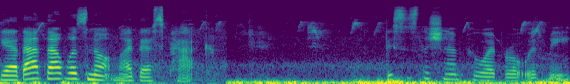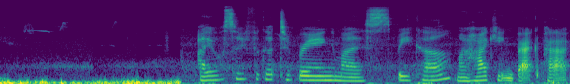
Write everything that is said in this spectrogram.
Yeah, that, that was not my best pack. This is the shampoo I brought with me. I also forgot to bring my speaker, my hiking backpack,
